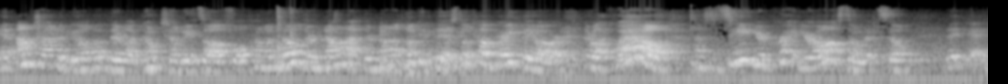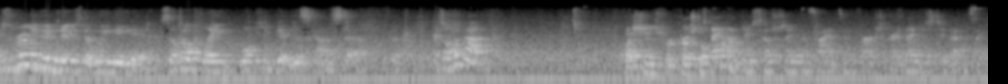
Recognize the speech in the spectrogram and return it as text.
And I'm trying to be all up, they're like, don't tell me it's awful. I'm like, no, they're not, they're not, look at this, look how great they are. They're like, wow, I said, see, you're great, you're awesome. And so, it's really good news that we needed. So hopefully, we'll keep getting this kind of stuff. That's all I got. Questions for Crystal? They don't do social studies and science in first grade, they just do that in second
